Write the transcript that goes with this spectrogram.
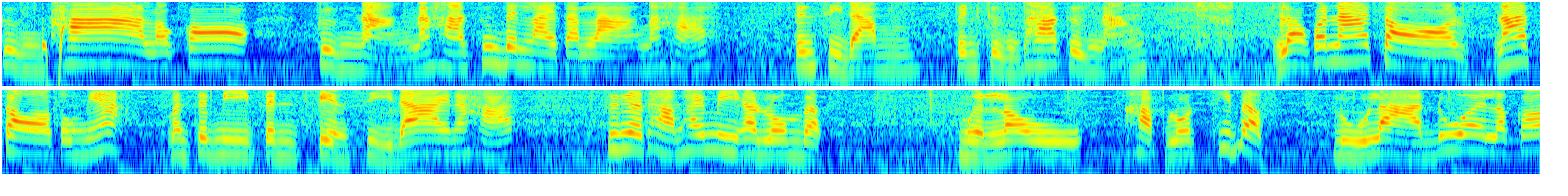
กึ่งผ้าแล้วก็กึ่งหนังนะคะ ซึ่งเป็นลายตารางนะคะ เป็นสีดำเป็นกึ่งผ้ากึ่งหนัง แล้วก็หน้าจอหน้าจอตรงเนี้ยมันจะมีเป็นเปลี่ยนสีได้นะคะ ซึ่งจะทำให้มีอารมณ์แบบเหมือนเราขับรถที่แบบหรูหราด้วยแล้วก็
